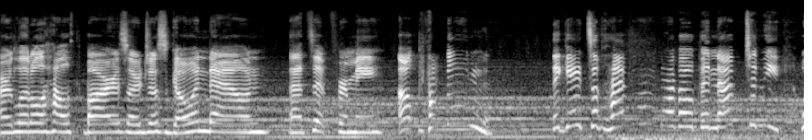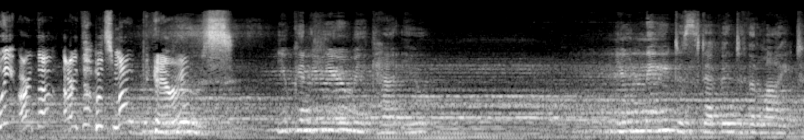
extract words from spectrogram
Our little health bars are just going down. That's it for me. Oh, heaven! The gates of heaven have opened up to me. Wait, are, those are those my parents? You can hear me, can't you? You need to step into the light.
